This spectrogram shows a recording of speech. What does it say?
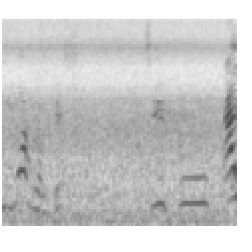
Guys. Situ.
